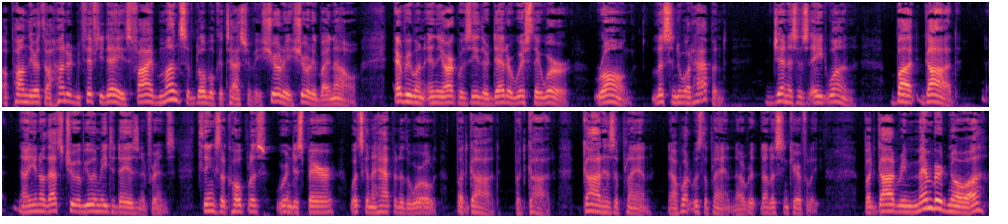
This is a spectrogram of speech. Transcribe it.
upon the earth 150 days, five months of global catastrophe. Surely, surely by now, everyone in the ark was either dead or wished they were. Wrong. Listen to what happened. Genesis 8 1. But God. Now, you know, that's true of you and me today, isn't it, friends? Things look hopeless. We're in despair. What's going to happen to the world? But God. But God. God has a plan. Now, what was the plan? Now, now listen carefully. But God remembered Noah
